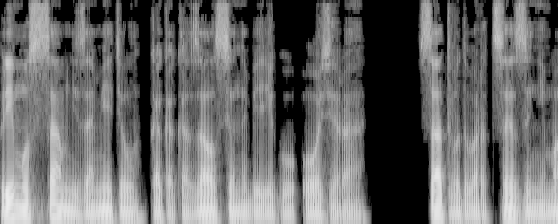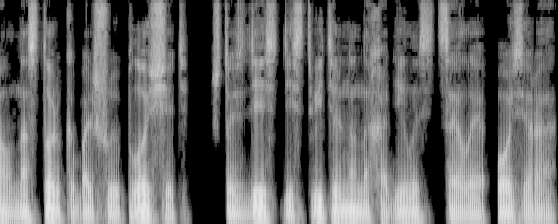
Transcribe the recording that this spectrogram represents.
Примус сам не заметил, как оказался на берегу озера. Сад во дворце занимал настолько большую площадь, что здесь действительно находилось целое озеро.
